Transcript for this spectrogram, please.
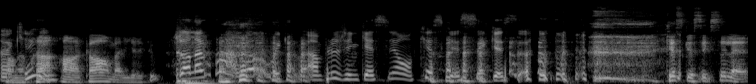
J'en OK. apprends encore malgré tout. J'en apprends encore. oui. En plus, j'ai une question. Qu'est-ce que c'est que ça? Qu'est-ce que c'est que ça, la,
